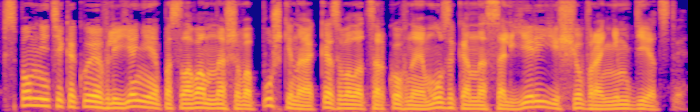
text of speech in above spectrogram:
Вспомните, какое влияние, по словам нашего Пушкина, оказывала церковная музыка на Сальери еще в раннем детстве.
